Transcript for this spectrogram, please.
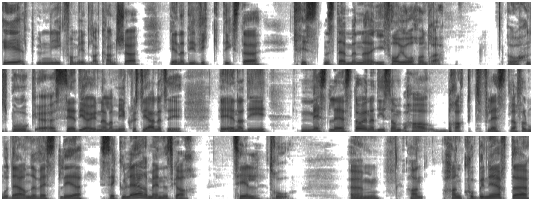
helt unik formidler, kanskje en av de viktigste kristne stemmene i forrige århundre. Og hans bok Se de øynene, eller Me Christianity, er en av de mest leste, og en av de som har brakt flest, i hvert fall moderne, vestlige, sekulære mennesker til tro. Um, han, han, kombinerte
